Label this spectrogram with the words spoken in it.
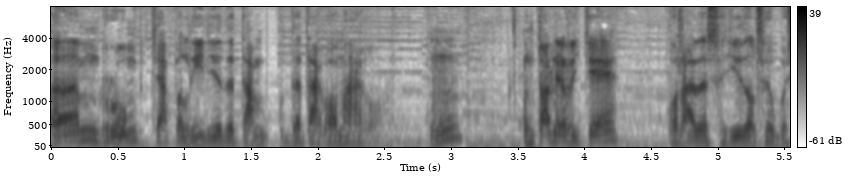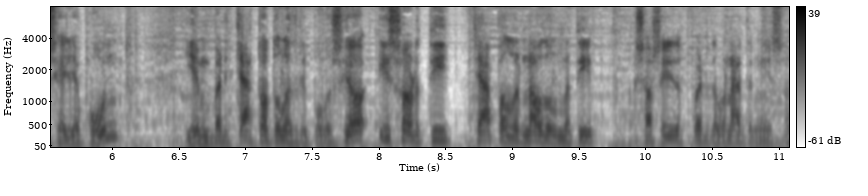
amb rumb cap a l'illa de, Tam de Tagomago. Mm? Antoni Riquer posà de seguir del seu vaixell a punt i embarcar tota la tripulació i sortir cap a les 9 del matí, això sí, després d'haver anat a missa.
